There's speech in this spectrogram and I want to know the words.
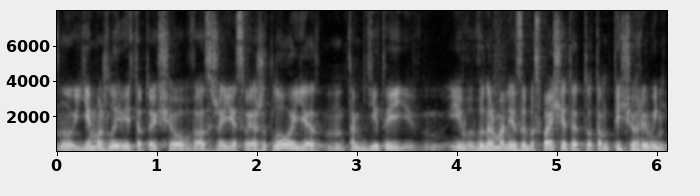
ну, є можливість, тобто, якщо у вас вже є своє житло, є там діти, і ви нормально їх забезпечуєте, то там тисячу гривень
